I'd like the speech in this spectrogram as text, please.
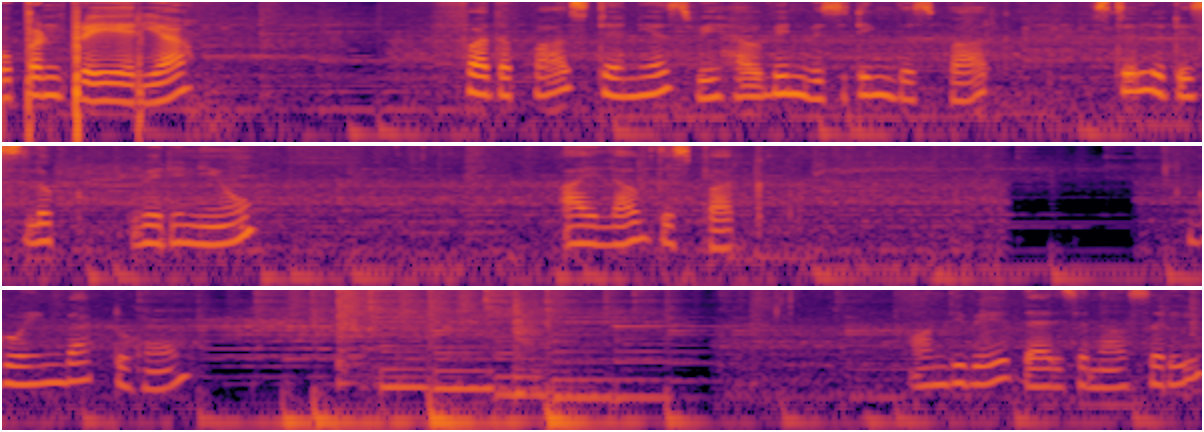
open prey area. For the past 10 years we have been visiting this park. Still it is look very new. I love this park going back to home. On the way, there is a nursery.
